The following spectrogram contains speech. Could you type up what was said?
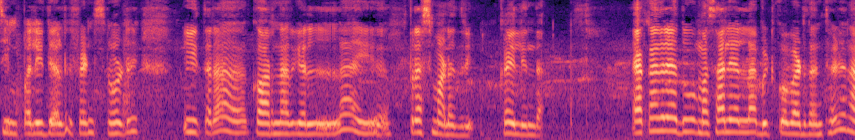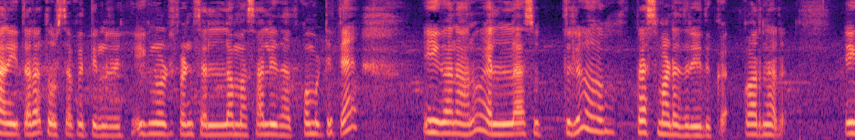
ಸಿಂಪಲ್ ಇದೆ ಅಲ್ರಿ ಫ್ರೆಂಡ್ಸ್ ನೋಡಿರಿ. ಈ ಥರ ಕಾರ್ನರ್ಗೆಲ್ಲ ಪ್ರೆಸ್ ಮಾಡೋದ್ರಿ ಕೈಲಿಂದ. ಯಾಕಂದರೆ ಅದು ಮಸಾಲೆ ಎಲ್ಲ ಬಿಟ್ಕೋಬಾರ್ದು ಅಂಥೇಳಿ ನಾನು ಈ ಥರ ತೋರ್ಸಕತ್ತೀನಿ ರೀ. ಈಗ ನೋಡಿರಿ ಫ್ರೆಂಡ್ಸ್ ಎಲ್ಲ ಮಸಾಲೆ ಇದು ಹತ್ಕೊಂಡ್ಬಿಟ್ಟೈತೆ ಈಗ ನಾನು ಎಲ್ಲ ಸುತ್ತಲೂ ಪ್ರೆಸ್ ಮಾಡಿದ್ರಿ ಇದಕ್ಕೆ ಕಾರ್ನರ್ ಈಗ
